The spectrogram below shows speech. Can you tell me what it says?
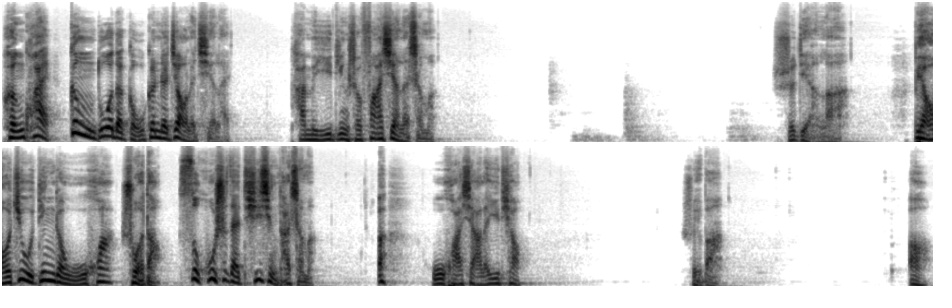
很快，更多的狗跟着叫了起来。他们一定是发现了什么。十点了，表舅盯着五花说道，似乎是在提醒他什么。啊！五花吓了一跳。睡吧。哦。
